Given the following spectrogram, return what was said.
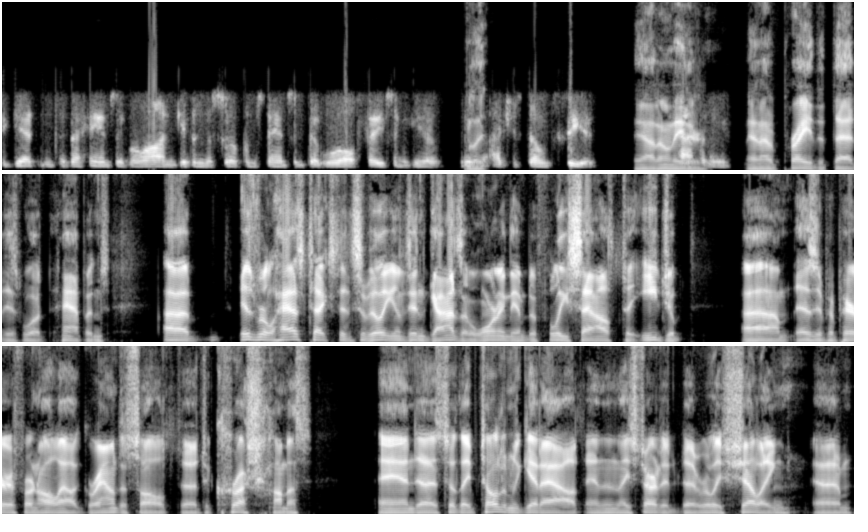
to get into the hands of Iran, given the circumstances that we're all facing here. Really? I just don't see it. Yeah, I don't either. Happening. And I pray that that is what happens. Uh, Israel has texted civilians in Gaza, warning them to flee south to Egypt um, as it prepares for an all-out ground assault uh, to crush Hamas. And uh, so they've told them to get out, and then they started uh, really shelling. Um,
